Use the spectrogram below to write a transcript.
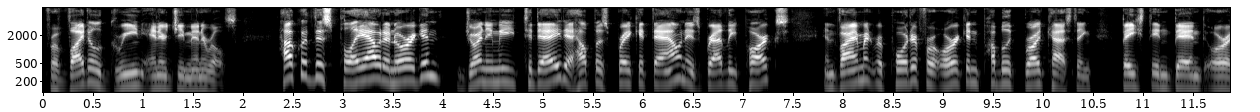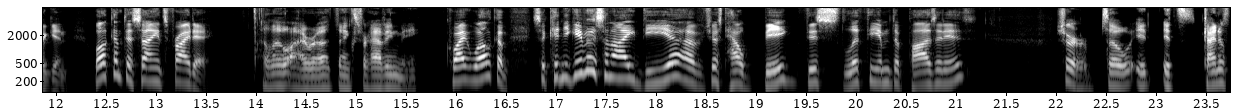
for vital green energy minerals. How could this play out in Oregon? Joining me today to help us break it down is Bradley Parks, environment reporter for Oregon Public Broadcasting, based in Bend, Oregon. Welcome to Science Friday. Hello, Ira. Thanks for having me. Quite welcome. So, can you give us an idea of just how big this lithium deposit is? Sure. So, it, it's kind of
